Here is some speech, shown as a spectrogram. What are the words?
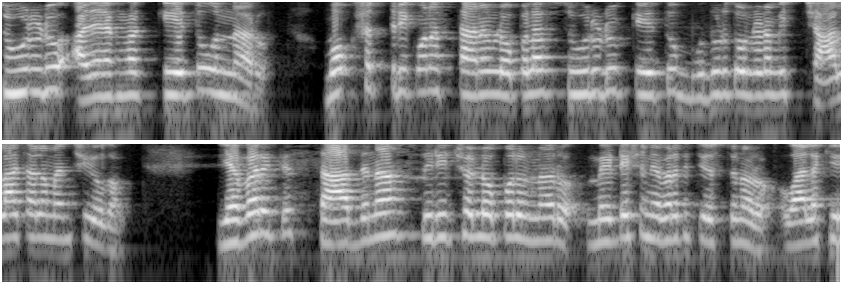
సూర్యుడు అదే రకంగా కేతు ఉన్నారు. మోక్ష త్రికోణ స్థానం లోపల సూర్యుడు కేతు బుధుడుతో ఉండడం ఇది చాలా చాలా మంచి యోగం. ఎవరైతే సాధన స్పిరిచువల్ లోపల ఉన్నారో మెడిటేషన్ ఎవరైతే చేస్తున్నారో వాళ్ళకి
